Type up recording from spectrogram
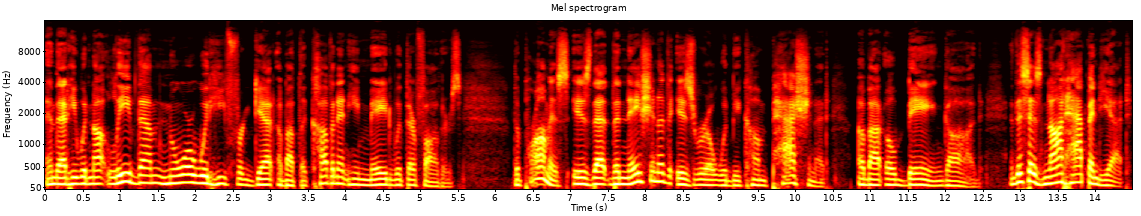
and that he would not leave them, nor would he forget about the covenant he made with their fathers. The promise is that the nation of Israel would become passionate about obeying God. And this has not happened yet.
